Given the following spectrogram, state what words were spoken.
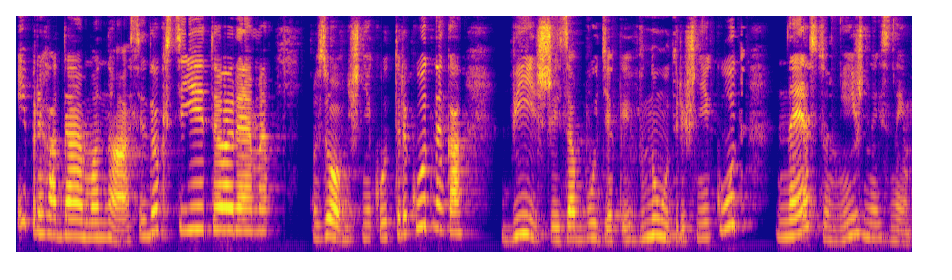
І пригадаємо наслідок з цієї теореми. Зовнішній кут трикутника більший за будь-який внутрішній кут, не суміжний з ним.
